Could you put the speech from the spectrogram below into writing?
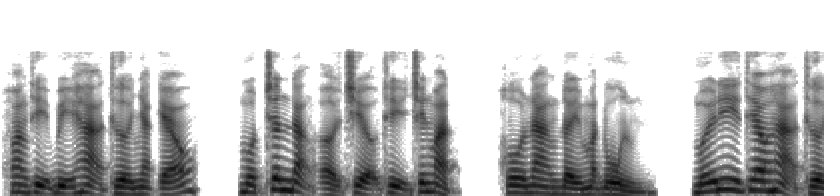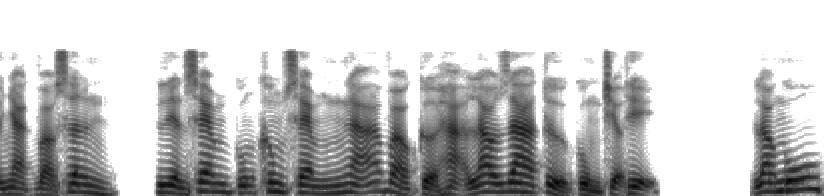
Hoàng thị bị hạ thừa nhạc kéo, một chân đặng ở triệu thị trên mặt, hồ nàng đầy mặt bùn, mới đi theo hạ thừa nhạc vào sân, liền xem cũng không xem ngã vào cửa hạ lao ra tử cùng triệu thị. Lao ngũ,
